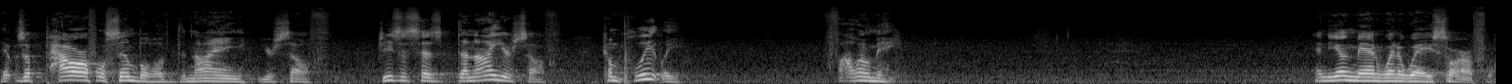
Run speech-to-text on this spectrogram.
It was a powerful symbol of denying yourself. Jesus says, Deny yourself completely. Follow me. And the young man went away sorrowful.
